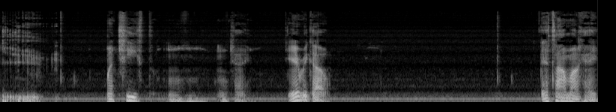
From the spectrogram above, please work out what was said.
Yeah. Machista. Mm-hmm. Okay. Here we go. This time, okay.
